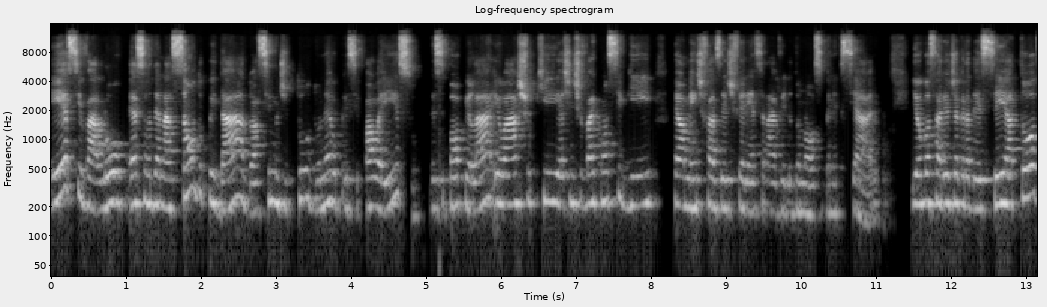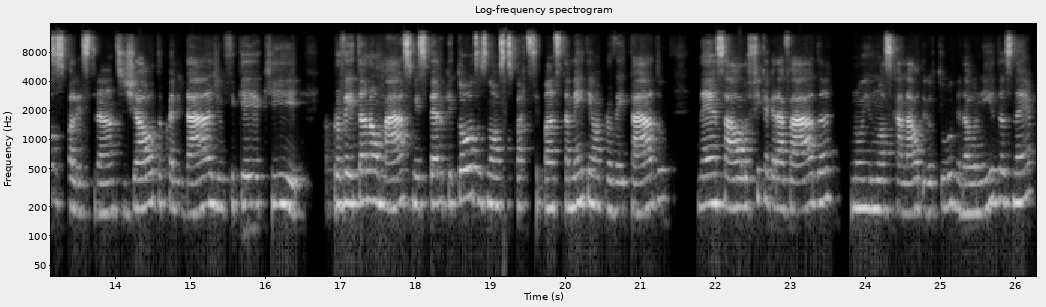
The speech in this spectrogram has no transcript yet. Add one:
esse valor, essa ordenação do cuidado, acima de tudo, né, o principal é isso, desse popular, eu acho que a gente vai conseguir realmente fazer diferença na vida do nosso beneficiário. E eu gostaria de agradecer a todos os palestrantes de alta qualidade, eu fiquei aqui aproveitando ao máximo, espero que todos os nossos participantes também tenham aproveitado, né, essa aula fica gravada no nosso canal do YouTube da Unidas, né,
